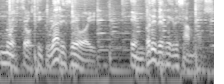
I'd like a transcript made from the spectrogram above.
nuestros titulares de hoy. En breve regresamos.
